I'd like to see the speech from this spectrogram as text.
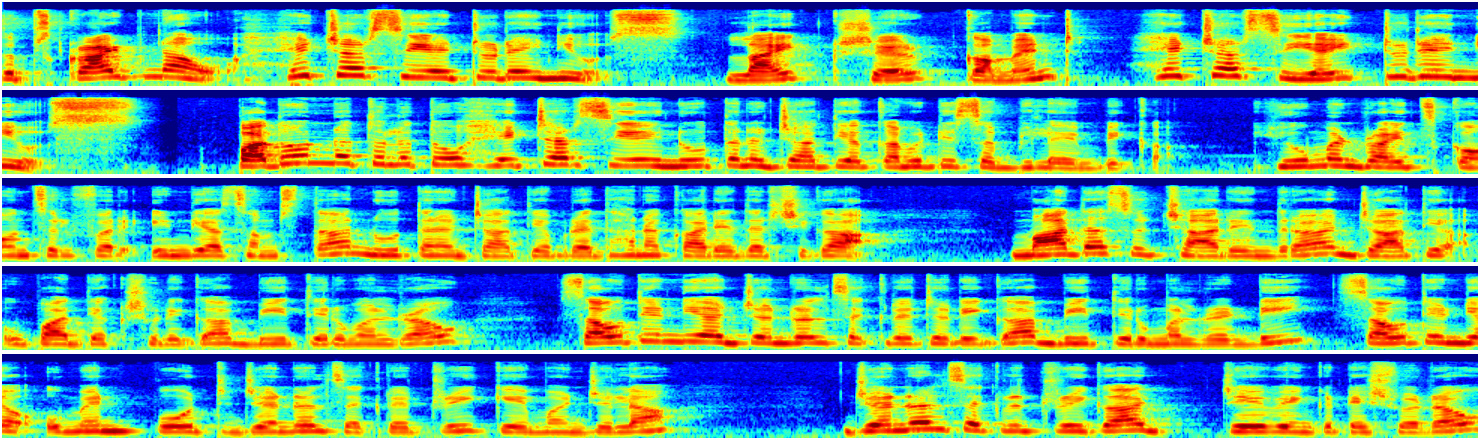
Subscribe now HRCI today news like share comment HRCI today news పదోన్నతులతో హెచ్ఆర్సీఐ నూతన జాతీయ కమిటీ సభ్యుల ఎంపిక. Human rights council for India సంస్థ నూతన జాతీయ ప్రధాన కార్యదర్శిగా మాదాసు చారేంద్ర జాతీయ ఉపాధ్యక్షుడిగా B Tirumalarao south India general సెక్రటరీగా B Tirumala Reddy south India women port general secretary K Manjula general సెక్రటరీగా J Venkateswararao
